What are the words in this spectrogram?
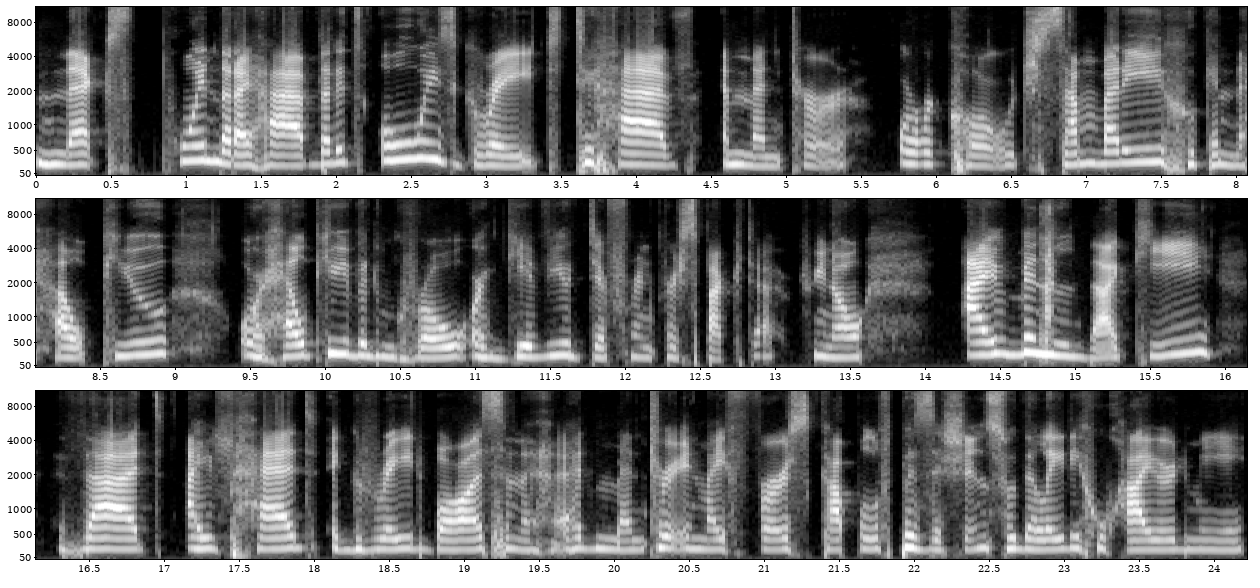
next point that i have that it's always great to have a mentor or a coach somebody who can help you or help you even grow or give you different perspective you know i've been lucky that I've had a great boss and I had mentor in my first couple of positions. So the lady who hired me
